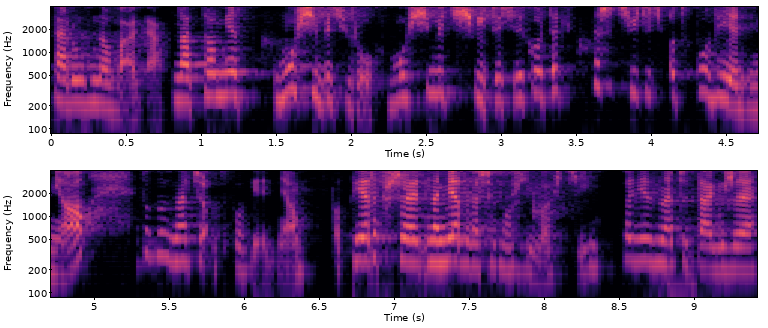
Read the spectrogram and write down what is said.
ta równowaga. Natomiast musi być ruch, musimy ćwiczyć, tylko tak też ćwiczyć odpowiednio. Co to znaczy odpowiednio? Po pierwsze, na miarę naszych możliwości. To nie znaczy tak, że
